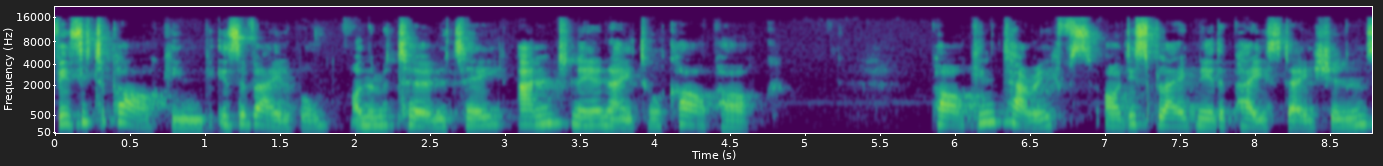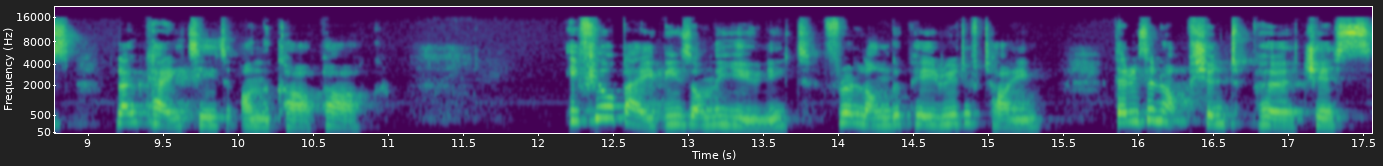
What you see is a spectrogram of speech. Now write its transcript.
visitor parking is available on the maternity and neonatal car park. Parking tariffs are displayed near the pay stations located on the car park. If your baby is on the unit for a longer period of time, there is an option to purchase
